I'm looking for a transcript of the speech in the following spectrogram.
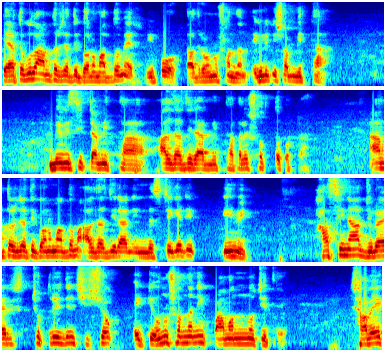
এতগুলো আন্তর্জাতিক গণমাধ্যমের রিপোর্ট তাদের অনুসন্ধান, এগুলি কি সব মিথ্যা? বিবিসিটা মিথ্যা, আল জাজিরার মিথ্যা, তাহলে সত্য কোটা আন্তর্জাতিক গণমাধ্যম আল জাজিরার ইনভেস্টিগেটিভ ইউনিট হাসিনা জুলাইয়ের ছত্রিশ দিন শীর্ষক একটি অনুসন্ধানী প্রামাণ্য চিত্রে সাবেক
